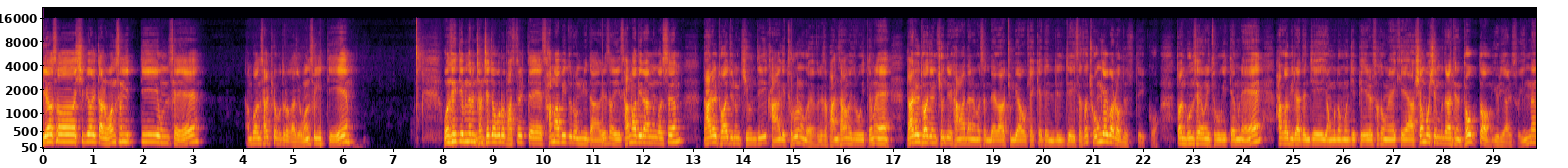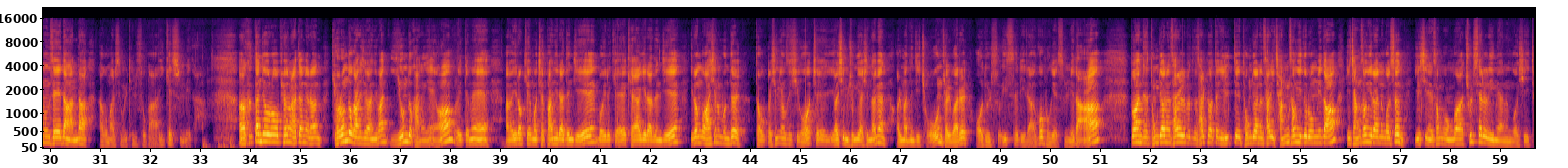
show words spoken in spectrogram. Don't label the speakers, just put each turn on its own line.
이어서 12월 달 원숭이띠 운세 한번 살펴보도록 하죠. 원숭이띠. 원숭이띠 분들은 전체적으로 봤을 때 삼합이 들어옵니다. 그래서 이 삼합이라는 것은 나를 도와주는 기운들이 강하게 들어오는 거예요. 그래서 반사함이 들어오기 때문에 나를 도와주는 기운들이 강하다는 것은 내가 준비하고 계획된 일들에 있어서 좋은 결과를 얻을 수도 있고 또한 문서영이 들어오기 때문에 학업이라든지 연구 논문 집필, 소송의 계약, 시험 보시는 분들한테는 더욱더 유리할 수 있는 운세에 해당한다 라고 말씀을 드릴 수가 있겠습니다. 어, 극단적으로 표현을 하자면은 결혼도 가능하지만 이혼도 가능해요. 그렇기 때문에 어, 이렇게 뭐 재판이라든지 뭐 이렇게 계약이라든지 이런 거 하시는 분들 더욱더 신경 쓰시고 제- 열심히 준비하신다면 얼마든지 좋은 결과를 얻을 수 있으리라고 보겠습니다. 또한 동조하는 살을 살펴봤더니 일제 동조하는 살이 장성이 들어옵니다. 이 장성이라는 것은 일신의 성공과 출세를 의미하는 것이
